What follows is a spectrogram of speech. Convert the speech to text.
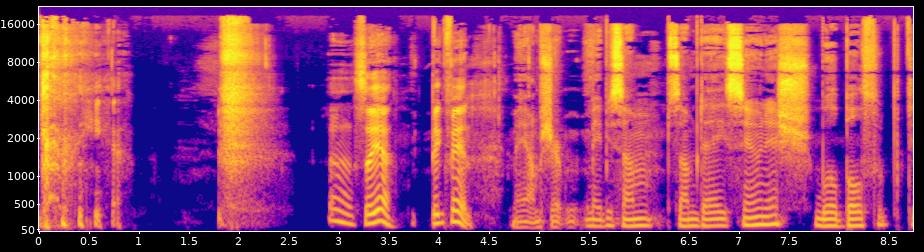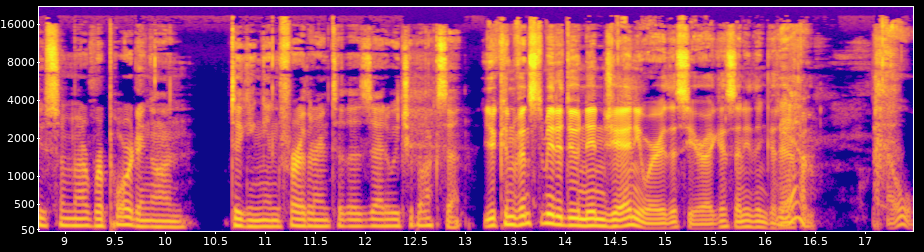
yeah. Uh, so yeah, big fan. May I'm sure maybe some someday soonish we'll both do some uh, reporting on digging in further into the Zatoichi box set. You convinced me to do Nin January this year. I guess anything could Yeah. happen. Oh,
